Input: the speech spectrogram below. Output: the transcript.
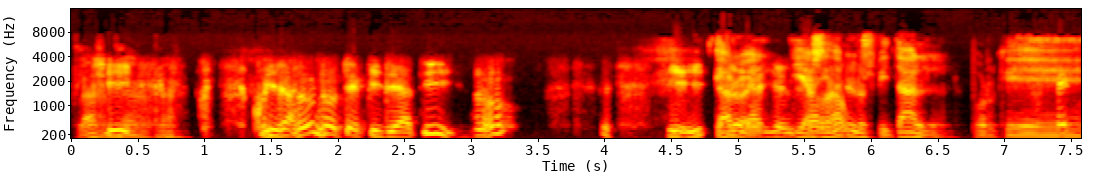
Claro, claro, claro. Cuidado no te pille a ti, ¿no? y, claro, y, así en el hospital, porque eh,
